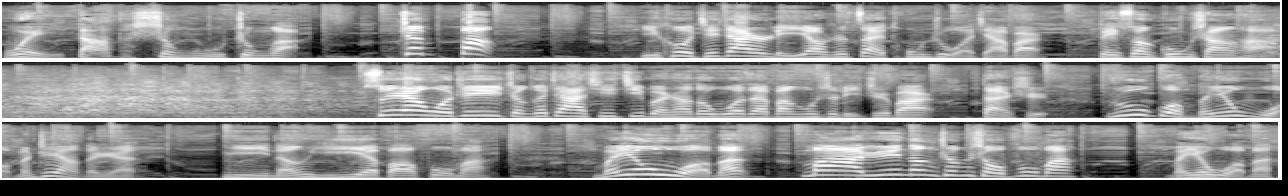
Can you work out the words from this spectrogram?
伟大的生物钟啊，真棒！以后节假日里要是再通知我加班，得算工伤哈。虽然我这一整个假期基本上都窝在办公室里值班，但是如果没有我们这样的人，你能一夜暴富吗？没有我们，马云能成首富吗？没有我们，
